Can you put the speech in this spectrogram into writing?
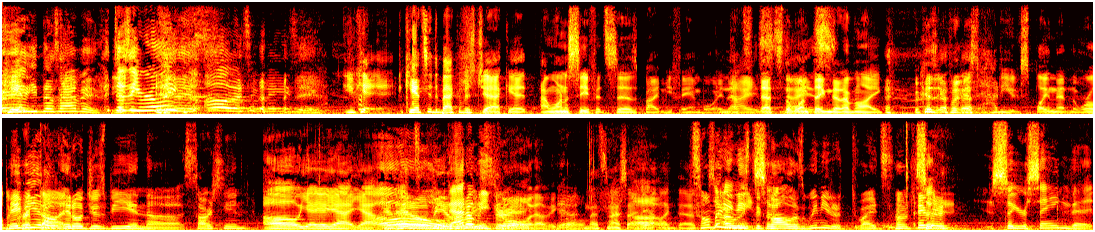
can't- He does have it. Does he really? Yes. Oh, that's amazing. You can't can't see the back of his jacket. I want to see if it says "Bite Me, fanboy." That's, Nice, that's the one thing that I'm like because because how do you explain that in the world of Maybe it'll, it'll just be in uh, Starsian. Oh yeah yeah yeah yeah. Oh, that'll be a that'll be cool. egg. That'll be Yeah. cool. that's a nice idea. I Um, like that. Somebody So- oh, needs wait, to so- call us. We need to write something. So, so you're saying that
